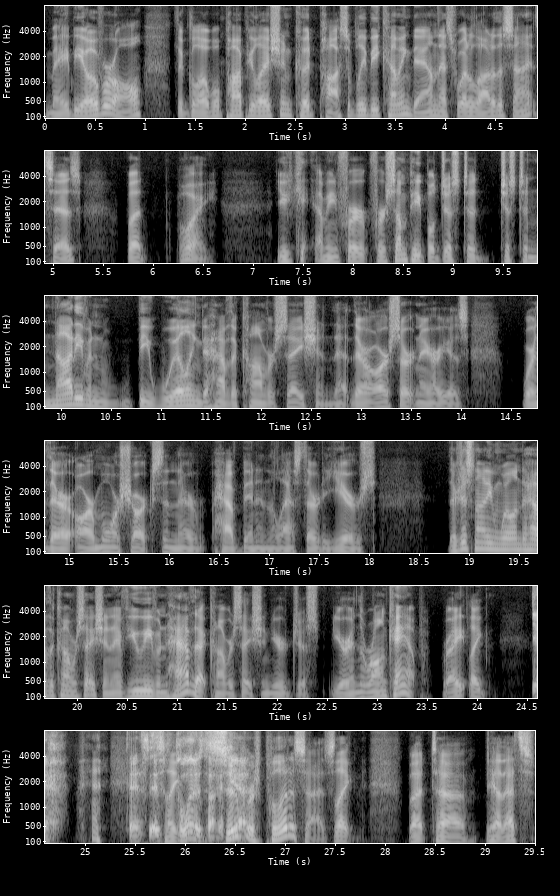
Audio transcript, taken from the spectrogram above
Maybe overall, the global population could possibly be coming down. That's what a lot of the science says. But boy, you can't, I mean, for for some people, just to just to not even be willing to have the conversation that there are certain areas where there are more sharks than there have been in the last thirty years. They're just not even willing to have the conversation. And if you even have that conversation, you're just you're in the wrong camp, right? Like Yeah, it's it's, like politicized. super yeah. politicized. Like, but uh, yeah, that's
